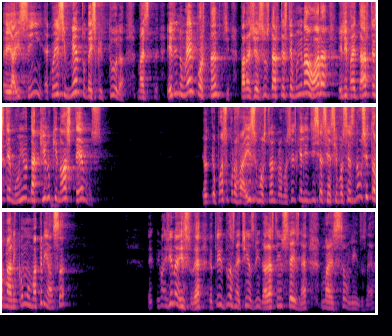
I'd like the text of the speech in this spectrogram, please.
e aí sim, é conhecimento da Escritura, mas ele não é importante para Jesus dar testemunho na hora, ele vai dar testemunho daquilo que nós temos. Eu, eu posso provar isso mostrando para vocês que ele disse assim: se vocês não se tornarem como uma criança, Imagina isso, né? Eu tenho duas netinhas lindas, aliás, tenho seis, né? Mas são lindos, né?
